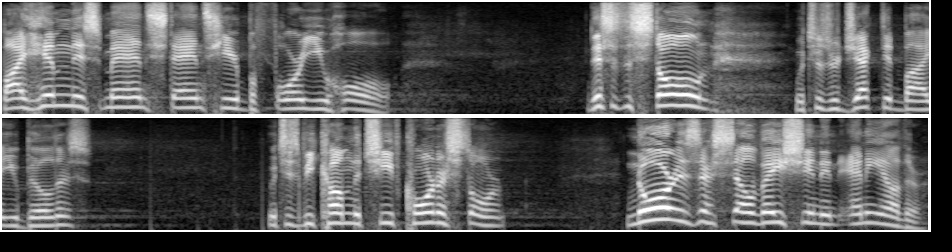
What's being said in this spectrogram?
by him, this man stands here before you whole. This is the stone which was rejected by you builders, which has become the chief cornerstone. Nor is there salvation in any other,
